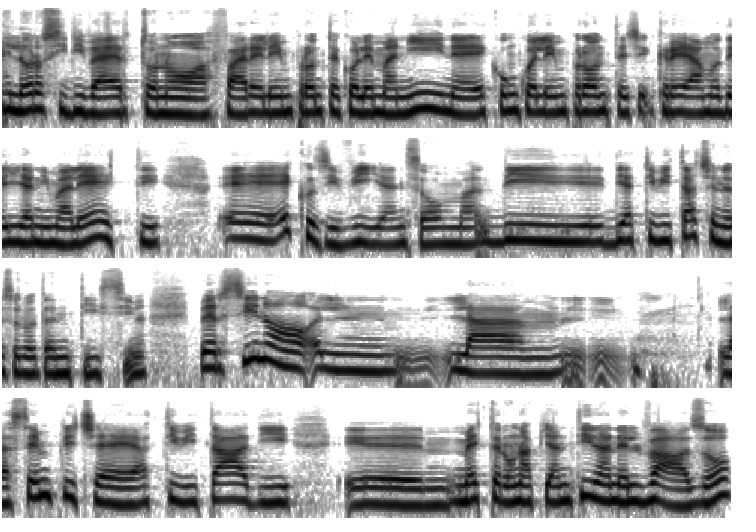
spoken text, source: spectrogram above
e loro si divertono a fare le impronte con le manine e con quelle impronte creiamo degli animaletti e, e così via, insomma, di, di, attività ce ne sono tantissime. Persino la, la semplice attività di eh, mettere una piantina nel vaso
